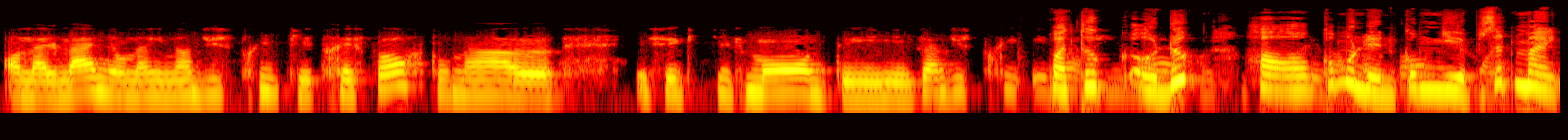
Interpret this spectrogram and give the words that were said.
en Allemagne, on a une industrie qui est très forte. On a euh, effectivement des industries. Quả thực, ở Đức, họ có một nền công nghiệp rất mạnh.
